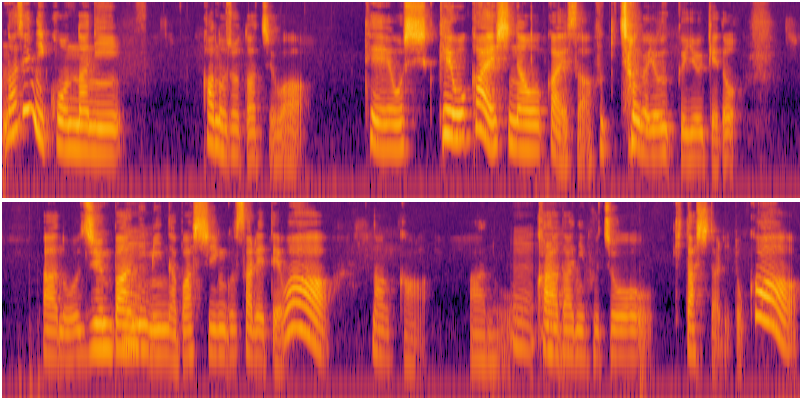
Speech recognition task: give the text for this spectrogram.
なぜにこんなに彼女たちは手をし、手を変え品を変えさ、ふきちゃんがよく言うけど、あの、順番にみんなバッシングされては、なんか、あの、うん体に不調をきたしたりとか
